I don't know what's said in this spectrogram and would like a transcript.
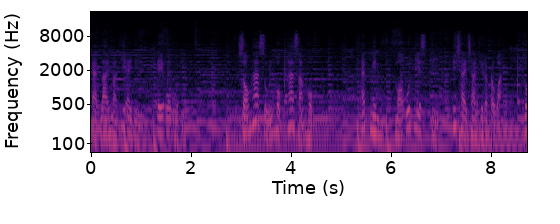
แอดไลน์มาที่ ID AOOD 2506-536 แอดมิน หมออุด ESP พิชัยชาญธีรประวัติ โทร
